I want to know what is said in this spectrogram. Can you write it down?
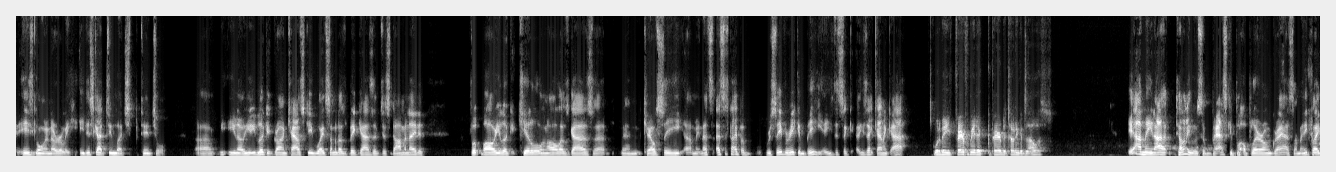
he's going early. He just got too much potential uh, you know, you look at Gronkowski, way some of those big guys have just dominated football. You look at Kittle and all those guys, uh, and Kelce. I mean, that's that's the type of receiver he can be. He's just a, he's that kind of guy. Would it be fair for me to compare him to Tony Gonzalez? Yeah, I mean, I Tony was a basketball player on grass. I mean, he played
